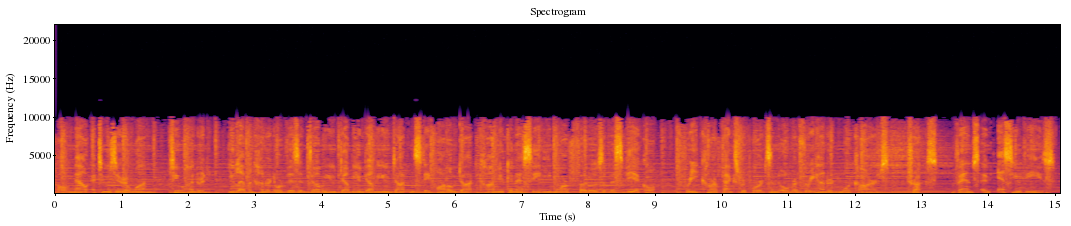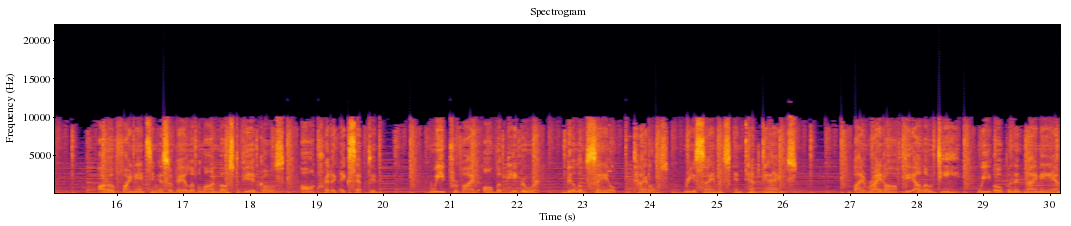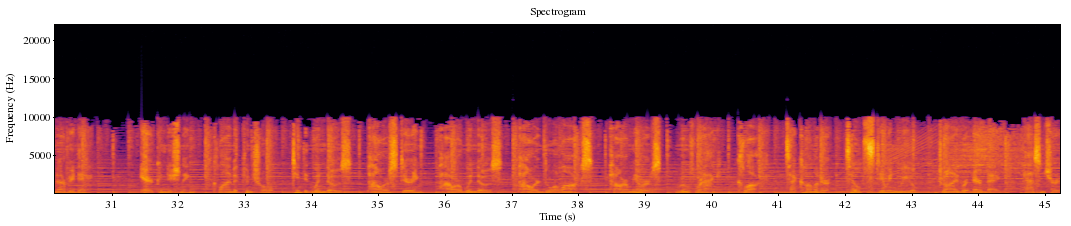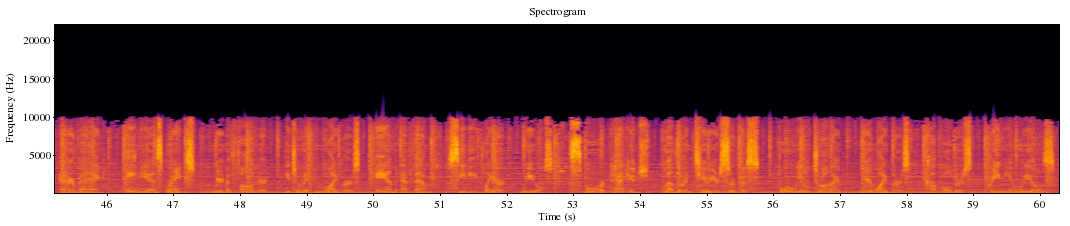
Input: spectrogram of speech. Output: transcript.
Call now at 201-200-1100 or visit www.njstateauto.com You can see more photos of this vehicle, free Carfax reports and over 300 more cars, trucks, vans and SUVs. Auto financing is available on most vehicles, all credit accepted. We provide all the paperwork, bill of sale, titles, reassignments and temp tags. Buy right off the LOT, we open at 9 a.m. every day. Air conditioning, climate control, tinted windows, power steering, power windows, power door locks, power mirrors, roof rack, clock, tachometer, tilt steering wheel, driver airbag, passenger airbag, ABS brakes, rear defogger, intermittent wipers, AM-FM, CD player, wheels, sport package, leather interior surface, four-wheel drive, rear wipers, cup holders, premium wheels.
